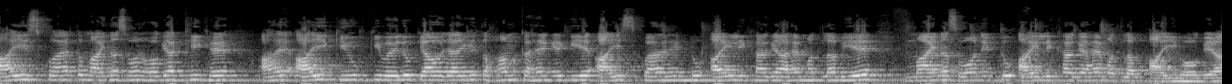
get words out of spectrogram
आई स्क्वायर तो माइनस वन हो गया, ठीक है आई क्यूब की वैल्यू क्या हो जाएगी? तो हम कहेंगे कि ये आई स्क्वायर इंटू आई लिखा गया है मतलब ये माइनस वन इंटू आई लिखा गया है मतलब आई हो गया।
